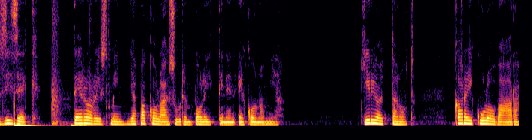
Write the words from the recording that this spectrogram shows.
Zizek, terrorismin ja pakolaisuuden poliittinen ekonomia. Kirjoittanut Kari Kulovaara,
